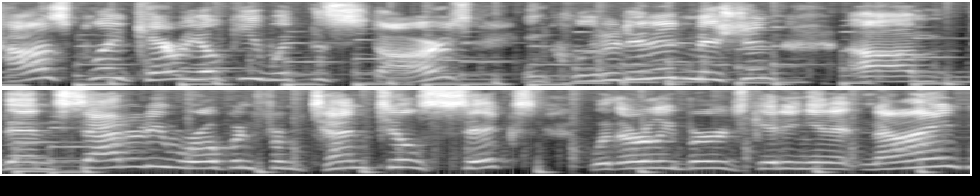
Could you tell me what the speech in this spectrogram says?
cosplay karaoke with the stars included in admission. Um, then Saturday, we're open from 10 till 6 with early birds getting in at 9.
